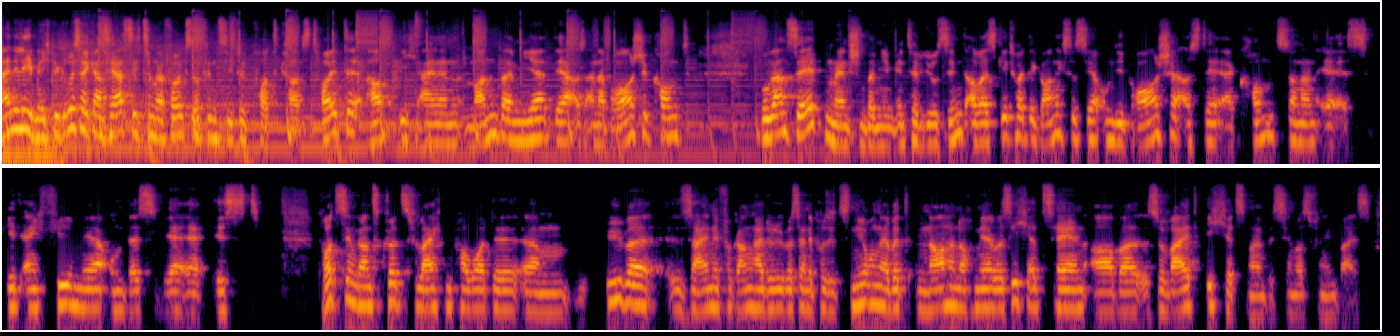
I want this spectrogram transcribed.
Meine Lieben, ich begrüße euch ganz herzlich zum Erfolgsoffensive Podcast. Heute habe ich einen Mann bei mir, der aus einer Branche kommt, wo ganz selten Menschen bei mir im Interview sind. Aber es geht heute gar nicht so sehr um die Branche, aus der er kommt, sondern er, es geht eigentlich viel mehr um das, wer er ist. Trotzdem ganz kurz vielleicht ein paar Worte ähm, über seine Vergangenheit oder über seine Positionierung. Er wird nachher noch mehr über sich erzählen, aber soweit ich jetzt mal ein bisschen was von ihm weiß.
